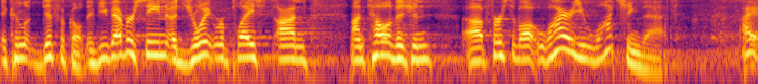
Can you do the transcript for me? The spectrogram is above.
it can look difficult. If you've ever seen a joint replaced on, on television, uh, first of all, why are you watching that? I,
